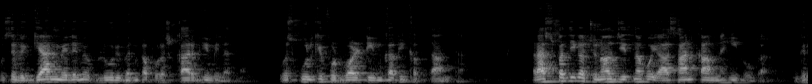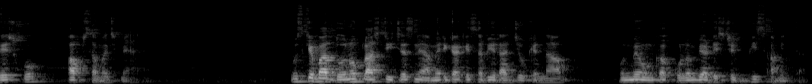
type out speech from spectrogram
उसे विज्ञान मेले में ब्लू रिबन का पुरस्कार भी मिला था। वो स्कूल की फुटबॉल टीम का भी कप्तान था। राष्ट्रपति का चुनाव जीतना कोई आसान काम नहीं होगा। ग्रेस को अब समझ में आया। उसके बाद दोनों क्लास टीचर्स ने अमेरिका के सभी राज्यों के नाम, उनमें उनका कोलंबिया डिस्ट्रिक्ट भी शामिल था।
